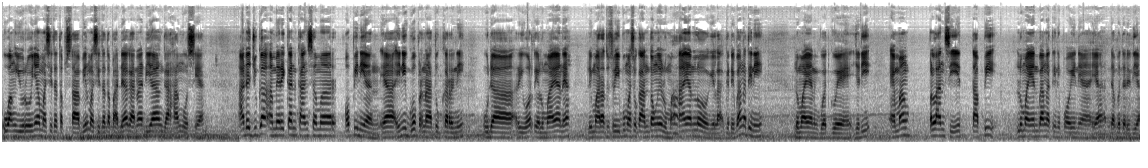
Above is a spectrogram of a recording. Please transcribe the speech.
uang euronya masih tetap stabil masih tetap ada karena dia nggak hangus ya. Ada juga American Consumer Opinion. Ya ini gue pernah tuker nih. Udah reward ya lumayan ya 500 ribu masuk kantong nih lumayan loh gila. Gede banget ini. Lumayan buat gue. Jadi emang pelan sih tapi lumayan banget ini poinnya ya dapat dari dia.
